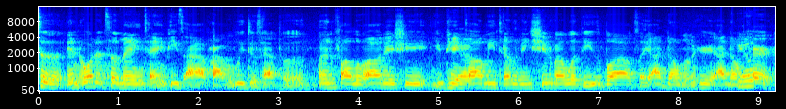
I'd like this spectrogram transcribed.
To in order to maintain peace, I probably just have to unfollow all that shit. You can't Yeah. call me telling me shit about what these blogs say. I don't want to hear it. I don't Yep. care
